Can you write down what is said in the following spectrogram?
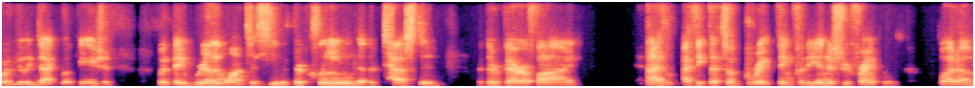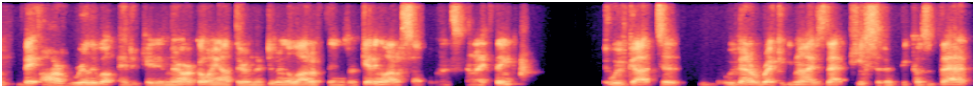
or the mm-hmm. exact location, but they really want to see that they're clean, that they're tested, that they're verified. And I, I think that's a great thing for the industry, frankly. But um, they are really well educated and they are going out there and they're doing a lot of things. They're getting a lot of supplements, and I think we've got to we've got to recognize that piece of it because that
